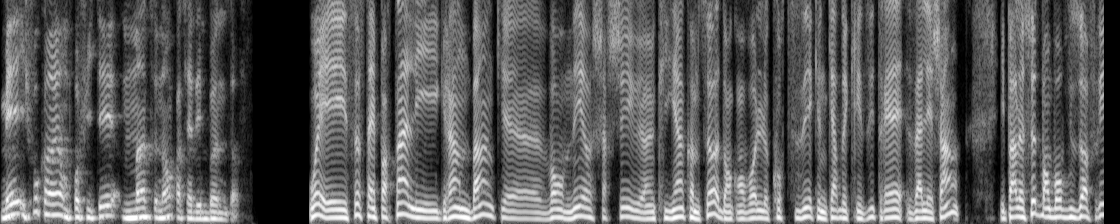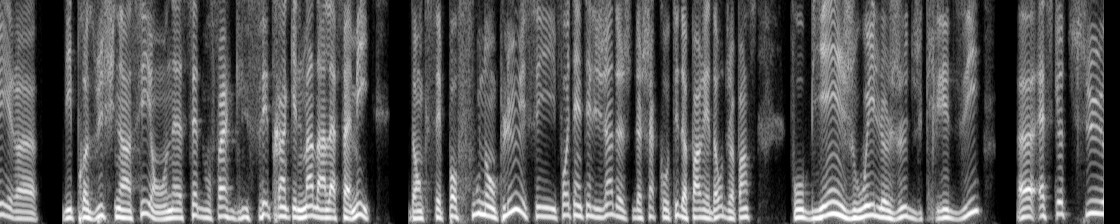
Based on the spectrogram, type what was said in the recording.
mais il faut quand même en profiter maintenant quand il y a des bonnes offres. Oui, et ça, c'est important. Les grandes banques euh, vont venir chercher un client comme ça. Donc, on va le courtiser avec une carte de crédit très alléchante. Et par le suite, on va vous offrir euh, des produits financiers. On essaie de vous faire glisser tranquillement dans la famille. Donc, c'est pas fou non plus. Il faut être intelligent de, chaque côté, de part et d'autre, je pense, faut bien jouer le jeu du crédit. Est-ce que tu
